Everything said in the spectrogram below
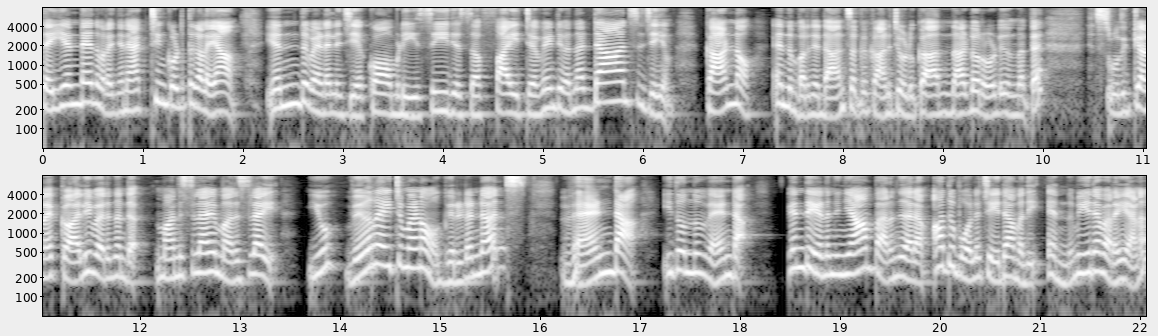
ചെയ്യണ്ടേന്ന് പറയാം. ഞാൻ ആക്ടിങ് കൊടുത്തു കളയാം. എന്ത് വേണേലും ചെയ്യാം. കോമഡി സീരിയസ് ഫൈറ്റ് വേണ്ടി വന്നാൽ ഡാൻസ് ചെയ്യും. കാണണോ? എന്നും പറഞ്ഞ് ഡാൻസൊക്കെ കാണിച്ചു കൊടുക്കുക. നടു റോഡിൽ നിന്നിട്ട് ശ്രുതിക്കാണെ കലി വരുന്നുണ്ട്. മനസ്സിലായി മനസ്സിലായി. യോ വേറെ ഐറ്റം വേണോ? ഗരുഡൻ ഡാൻസ്? വേണ്ട. ഇതൊന്നും വേണ്ട. എന്ത് ചെയ്യണമെന്ന് ഞാൻ പറഞ്ഞു തരാം. അതുപോലെ ചെയ്താൽ മതി എന്ന് മീര പറയുകയാണ്.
